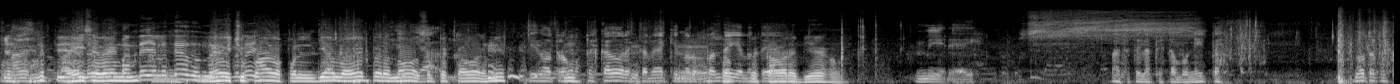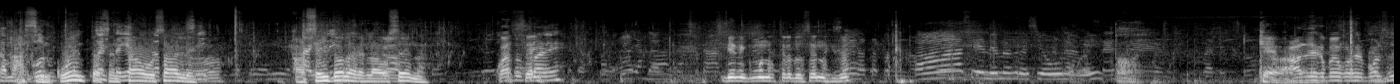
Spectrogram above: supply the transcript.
Una vez. Ahí se ven no medio chupados por el diablo, eh, pero no, son pescadores. Y nosotros somos pescadores también aquí no los son pandillas, no te pescadores viejos. Mire ahí. Esta tilapia tan bonita. Nosotros pescamos A con- 50 cuesta ya centavos una sale. sí. A 6 dólares la docena. ¿Cuánto trae? Vienen como unas tres docenas quizás. Qué ¿A va. dónde es que podemos coger bolsas?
